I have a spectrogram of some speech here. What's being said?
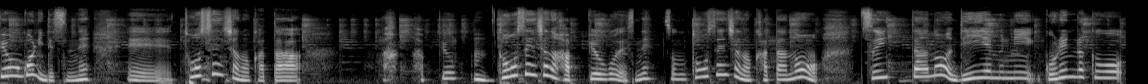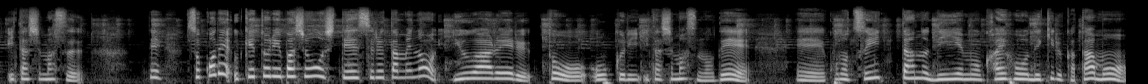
表後にですね、えー、当選者の方、発表、うん、当選者の発表後ですね。その当選者の方のツイッターの DM にご連絡をいたします。で、そこで受け取り場所を指定するための URL 等をお送りいたしますので、えー、この Twitter の DM を開放できる方も、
